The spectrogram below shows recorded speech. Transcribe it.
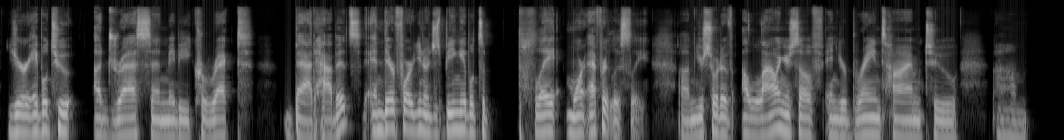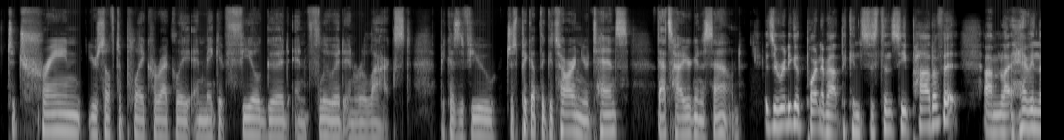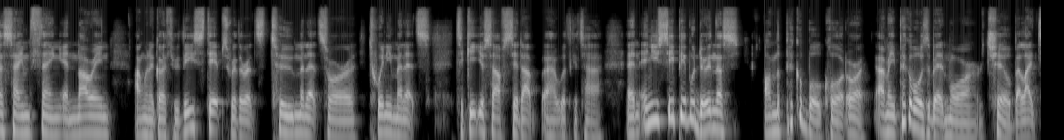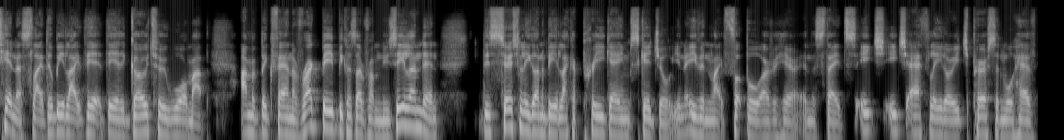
you're able to address and maybe correct bad habits. And therefore, you know, just being able to play more effortlessly. Um, you're sort of allowing yourself and your brain time to um, to train yourself to play correctly and make it feel good and fluid and relaxed. Because if you just pick up the guitar and you're tense, that's how you're going to sound. It's a really good point about the consistency part of it. Um, like having the same thing and knowing I'm going to go through these steps, whether it's two minutes or 20 minutes to get yourself set up uh, with guitar. And, and you see people doing this on the pickleball court, or I mean, pickleball is a bit more chill, but like tennis, like there'll be like their their go to warm up. I'm a big fan of rugby because I'm from New Zealand, and there's certainly going to be like a pre-game schedule. You know, even like football over here in the states, each each athlete or each person will have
